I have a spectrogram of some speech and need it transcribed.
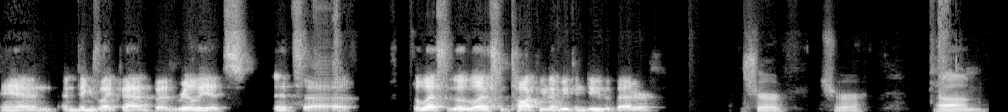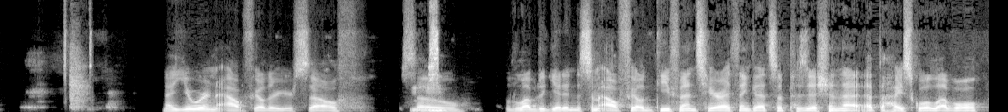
and and things like that but really it's it's uh the less the less talking that we can do the better sure sure um now you were an outfielder yourself so mm-hmm. would love to get into some outfield defense here i think that's a position that at the high school level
